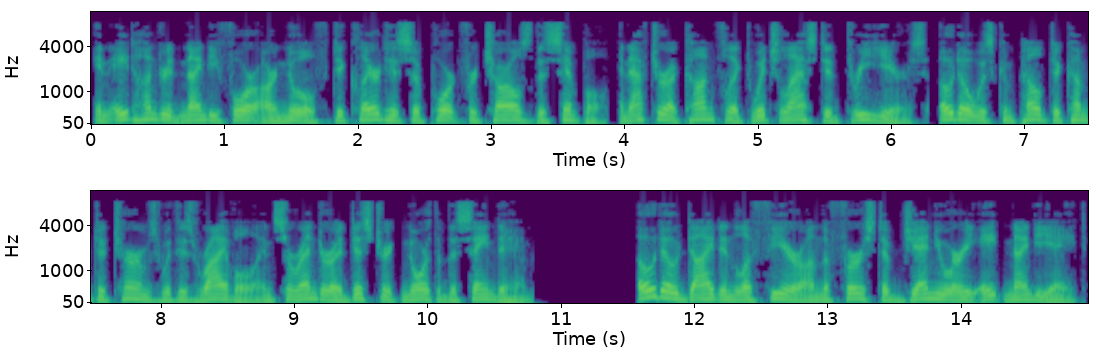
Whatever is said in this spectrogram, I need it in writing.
in 894 Arnulf declared his support for Charles the Simple, and after a conflict which lasted three years, Odo was compelled to come to terms with his rival and surrender a district north of the Seine to him. Odo died in La Fere on 1 January 898.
